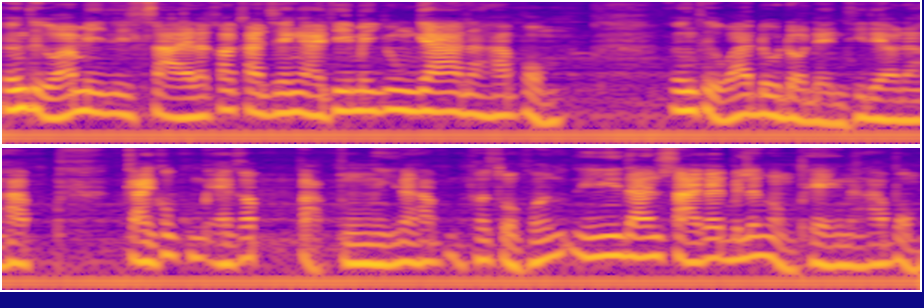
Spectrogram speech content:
ซึ่งถือว่ามีดีไซน์แล้วก็การใช้งานที่ไม่ยุ่งยากนะครับผม ซึ่งถือว่าดูโดดเด่นทีเดียวนะครับ การควบคุมแอร์ก็ปรับตรงนี้นะครับส่วนของนี้ด้านซ้ายก็เป็นเรื่องของเพลงนะครับผม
